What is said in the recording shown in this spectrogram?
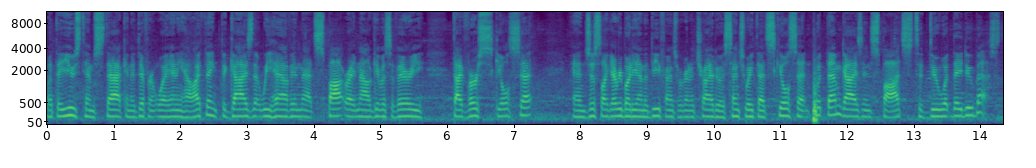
but they used him stack in a different way anyhow. I think the guys that we have in that spot right now give us a very diverse skill set. And just like everybody on the defense, we're going to try to accentuate that skill set and put them guys in spots to do what they do best.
